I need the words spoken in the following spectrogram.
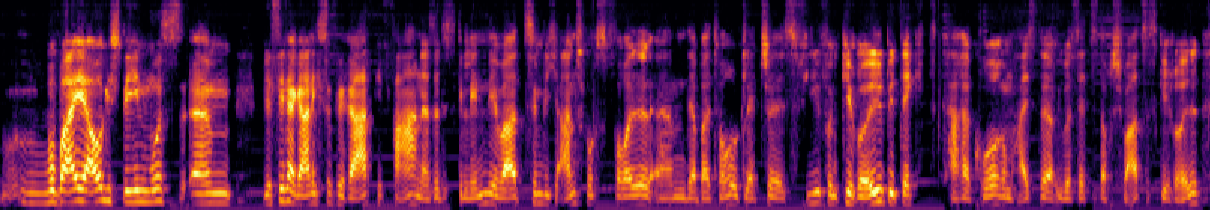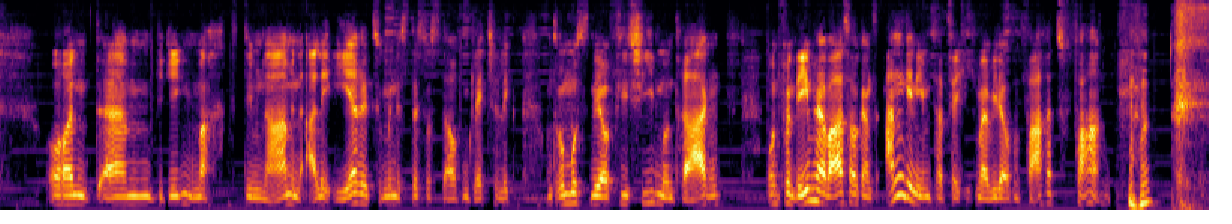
Wobei ich auch gestehen muss, ähm, wir sind ja gar nicht so viel Rad gefahren. Also das Gelände war ziemlich anspruchsvoll. Ähm, der Baltoro-Gletscher ist viel von Geröll bedeckt. Karakorum heißt er übersetzt auch schwarzes Geröll. Und ähm, die Gegend macht dem Namen alle Ehre, zumindest das, was da auf dem Gletscher liegt. Und darum mussten wir auch viel schieben und tragen. Und von dem her war es auch ganz angenehm, tatsächlich mal wieder auf dem Fahrrad zu fahren.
